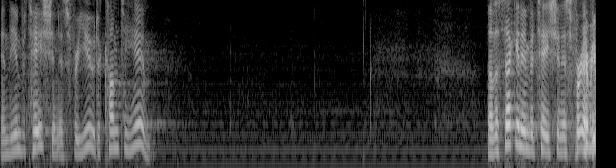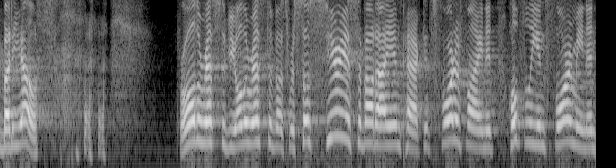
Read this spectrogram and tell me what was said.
And the invitation is for you to come to Him. Now, the second invitation is for everybody else. For all the rest of you, all the rest of us, we're so serious about I impact. It's fortifying, it's hopefully informing, and,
